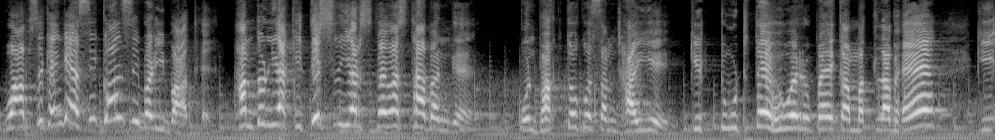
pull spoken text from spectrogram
वो आपसे कहेंगे ऐसी कौन सी बड़ी बात है हम दुनिया की तीसरी अर्थव्यवस्था बन गए। उन भक्तों को समझाइए कि टूटते हुए रुपए का मतलब है कि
